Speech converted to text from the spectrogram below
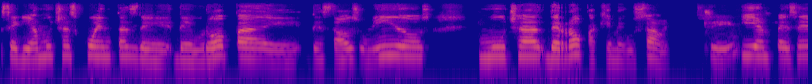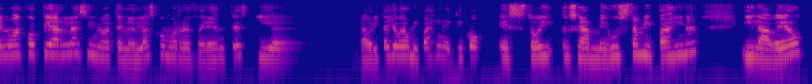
seguía muchas cuentas de, Europa, de, Estados Unidos, muchas de ropa que me gustaban. Sí. Y empecé no a copiarlas, sino a tenerlas como referentes y ahorita yo veo mi página y digo, estoy, o sea, me gusta mi página y la veo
